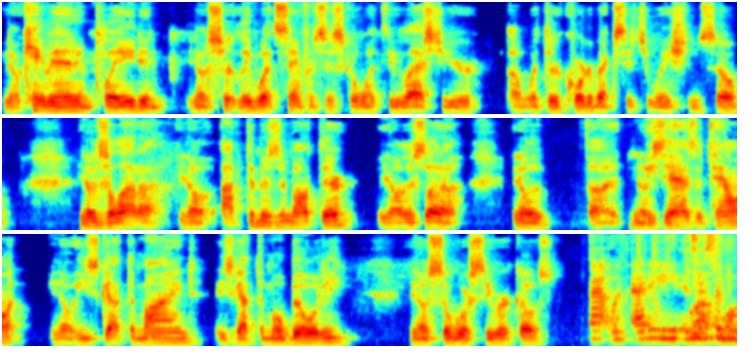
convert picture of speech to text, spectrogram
you know, came in and played, and you know, certainly what San Francisco went through last year uh, with their quarterback situation. So, you know, there's a lot of you know optimism out there. You know, there's a lot of you know, uh, you know, he has the talent. You know, he's got the mind, he's got the mobility. You know, so we'll see where it goes. Matt, with Eddie, is this a,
